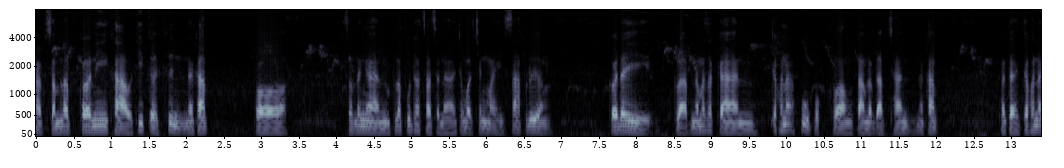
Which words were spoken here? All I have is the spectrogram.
ครับสำหรับกรณีข่าวที่เกิดขึ้นนะครับ พอสำนักงานพระพุทธศาสนาจังหวัดเชียงใหม่ทราบเรื่อง ก็ได้กราบนมัสการเจ้าคณะผู้ปกครองตามลำดับชั้นนะครับตั้งแต่เจ้าคณะ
